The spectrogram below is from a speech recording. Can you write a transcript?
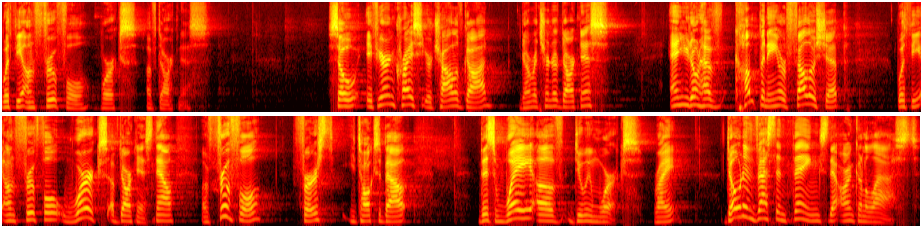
with the unfruitful works of darkness. So if you're in Christ, you're a child of God, you don't return to darkness, and you don't have company or fellowship with the unfruitful works of darkness. Now, unfruitful, first, he talks about this way of doing works, right? Don't invest in things that aren't going to last.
